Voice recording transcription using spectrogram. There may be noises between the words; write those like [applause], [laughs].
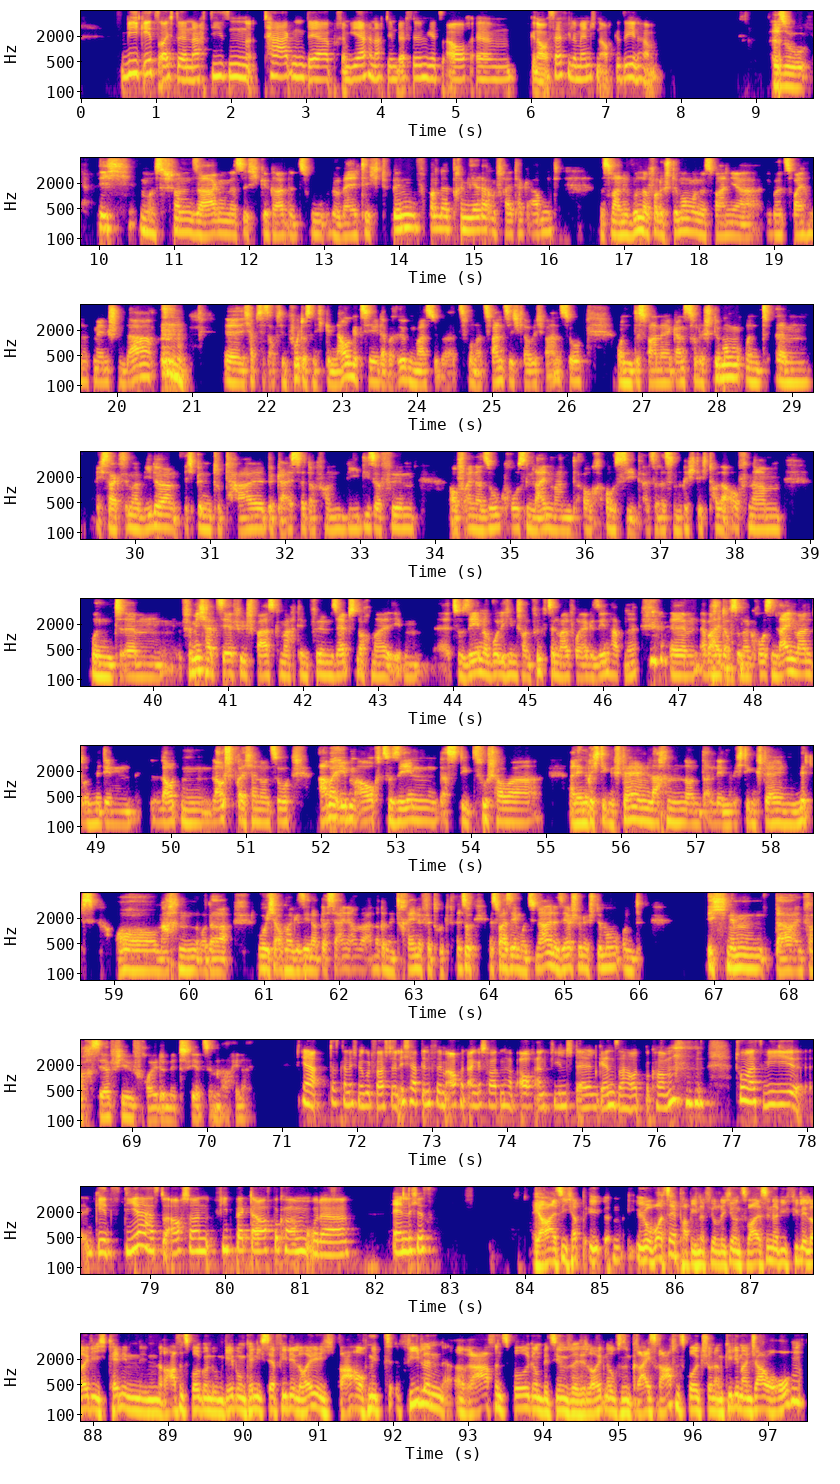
Wie geht's euch denn nach diesen Tagen der Premiere, nachdem der Film jetzt auch ähm, genau sehr viele Menschen auch gesehen haben? Also ich muss schon sagen, dass ich geradezu überwältigt bin von der Premiere am Freitagabend. Es war eine wundervolle Stimmung und es waren ja über 200 Menschen da. [clears throat] Äh, ich habe es jetzt auf den Fotos nicht genau gezählt, aber irgendwas über 220, glaube ich, waren es so. Und es war eine ganz tolle Stimmung und ähm, ich sage es immer wieder, ich bin total begeistert davon, wie dieser Film auf einer so großen Leinwand auch aussieht. Also das sind richtig tolle Aufnahmen. Und ähm, für mich hat sehr viel Spaß gemacht, den Film selbst nochmal eben äh, zu sehen, obwohl ich ihn schon 15 Mal vorher gesehen habe. Ne? [laughs] ähm, aber halt auf so einer großen Leinwand und mit den lauten Lautsprechern und so. Aber eben auch zu sehen, dass die Zuschauer an den richtigen Stellen lachen und an den richtigen Stellen mit oh, machen oder wo ich auch mal gesehen habe, dass der eine oder andere eine Träne verdrückt. Also es war sehr emotional, eine sehr schöne Stimmung und ich nehme da einfach sehr viel Freude mit jetzt im Nachhinein. Ja, das kann ich mir gut vorstellen. Ich habe den Film auch mit angeschaut und habe auch an vielen Stellen Gänsehaut bekommen. [laughs] Thomas, wie geht's dir? Hast du auch schon Feedback darauf bekommen oder ähnliches? Ja, also ich habe über WhatsApp habe ich natürlich und zwar sind natürlich viele Leute, ich kenne in, in Ravensburg und Umgebung kenne ich sehr viele Leute. Ich war auch mit vielen Ravensburgern beziehungsweise Leuten aus dem Kreis Ravensburg schon am Kilimanjaro oben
